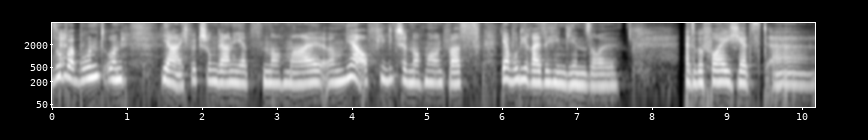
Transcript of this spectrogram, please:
super bunt und ja, ich würde schon gerne jetzt nochmal, ähm, ja, auf Felice nochmal und was, ja, wo die Reise hingehen soll. Also bevor ich jetzt äh,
